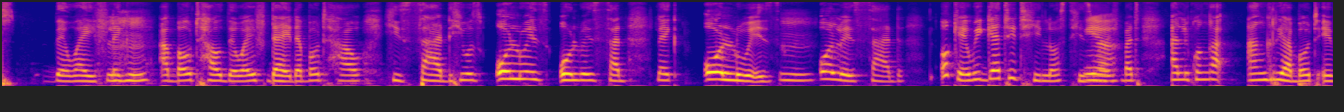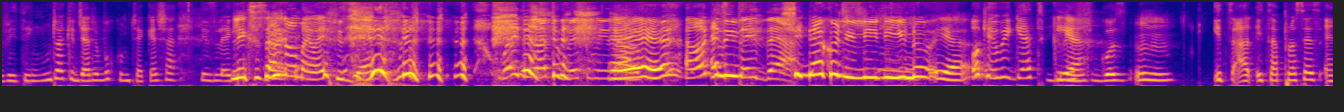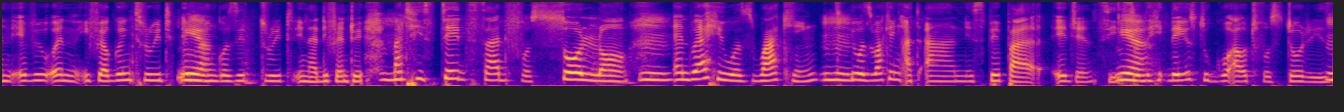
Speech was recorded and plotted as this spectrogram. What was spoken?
the wife like Mm-hmm. about how the wife died about how he's sad he was always always sad like always always sad okay we get it he lost his Yeah. wife but alikwanga angry about everything mtu akijaribu kumchekesha he's like, Like, sasa- you know my wife is dead why do you want to make me laugh Eh, i want to stay there Shida yako ni lini, you know? Yeah. okay we get grief Yeah. goes Mhm. It's a it's a process and everyone if you're going through it Yeah. Mm-hmm. everyone goes it through it in a different way but he stayed sad for so long Mm. and where he was working he was working at a newspaper agency Mm-hmm. Yeah. so they, they used to go out for stories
